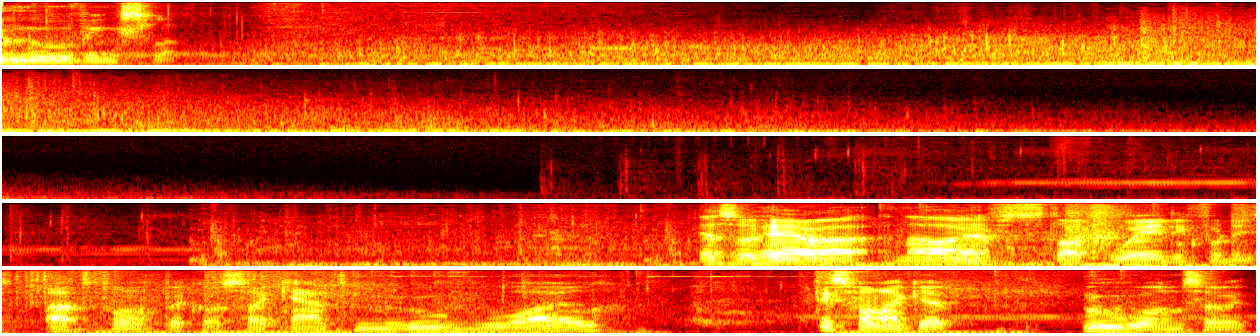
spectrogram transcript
I'm moving slow. Yeah, so here, uh, now I have to start waiting for these platforms because I can't move while. This one I can move on, so it...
